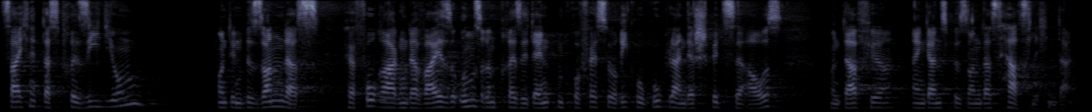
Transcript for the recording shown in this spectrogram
zeichnet das Präsidium und in besonders hervorragender Weise unseren Präsidenten Professor Rico Gubler an der Spitze aus und dafür einen ganz besonders herzlichen Dank.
